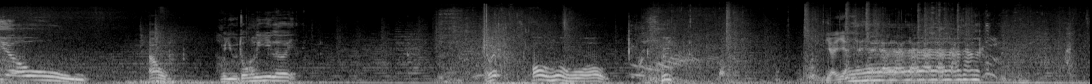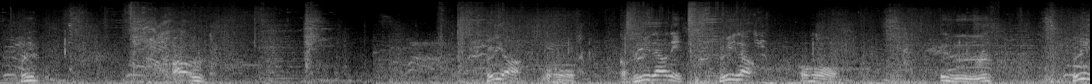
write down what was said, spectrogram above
โย่เอ้ามาอยู่ตรงนี้เลย เฮ้ย โอ้โหโอ้โหเฮ้ยอย่าอย่าอย่าอย่าอย่าอย่าอย่าอย่าอย่าอย่าเฮ้ยเอ้าเฮ้ยอะโอ้โหก็เฮ้ยแล้วนี่เฮ้ยแล้ว โอ้โหอือเฮ้ย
